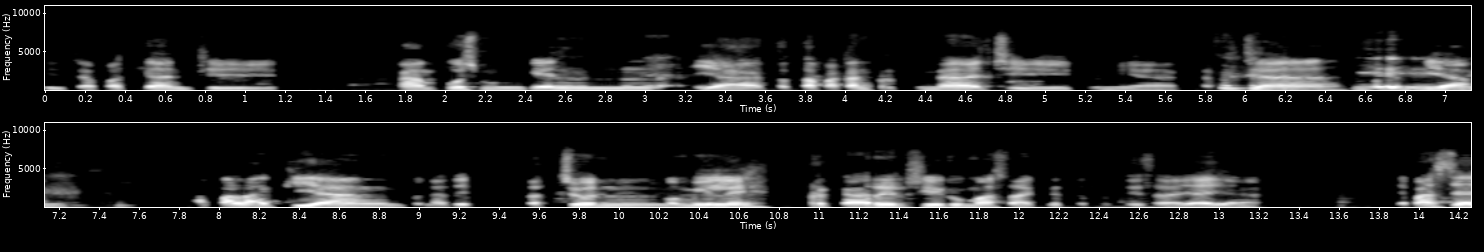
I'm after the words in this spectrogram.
didapatkan di kampus mungkin ya tetap akan berguna di dunia kerja yeah, yeah. Iya. yang apalagi yang nanti terjun memilih berkarir di rumah sakit seperti saya ya, ya pasti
